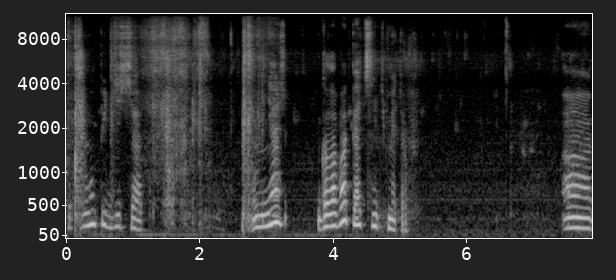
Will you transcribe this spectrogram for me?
Почему 50? У меня голова 5 сантиметров. А,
